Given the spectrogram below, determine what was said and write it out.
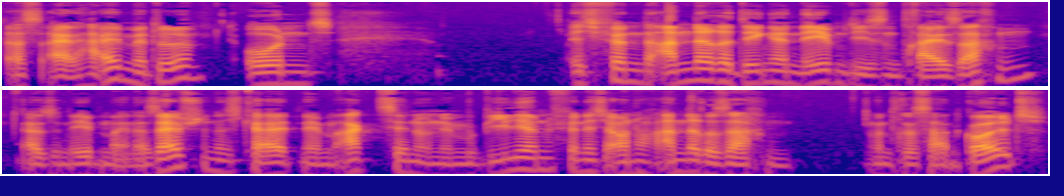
das Allheilmittel. Und ich finde andere Dinge neben diesen drei Sachen, also neben meiner Selbstständigkeit, neben Aktien und Immobilien, finde ich auch noch andere Sachen interessant. Gold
